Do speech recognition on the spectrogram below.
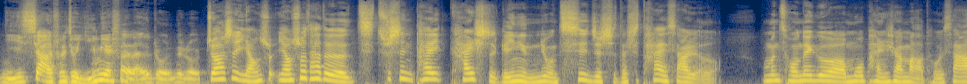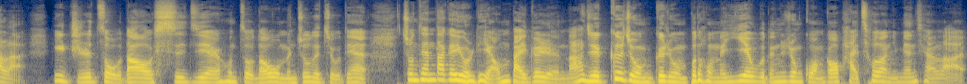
你一下车就迎面上来的那种那种。主要是杨硕，杨硕他的就是他一开始给你的那种气质实在是太吓人了。我们从那个磨盘山码头下来，一直走到西街，然后走到我们住的酒店，中间大概有两百个人拿着各种各种不同的业务的那种广告牌凑到你面前来。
